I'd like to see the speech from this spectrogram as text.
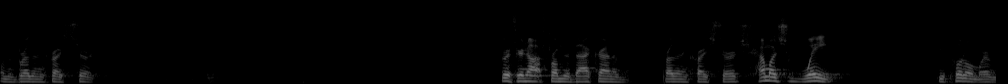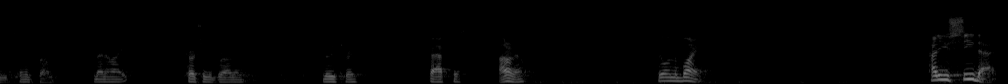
on the Brethren in Christ Church? Or if you're not from the background of Brethren in Christ Church, how much weight do you put on wherever you came from? Mennonite, Church of the Brethren, Lutheran, Baptist? I don't know. Fill in the blank. How do you see that?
